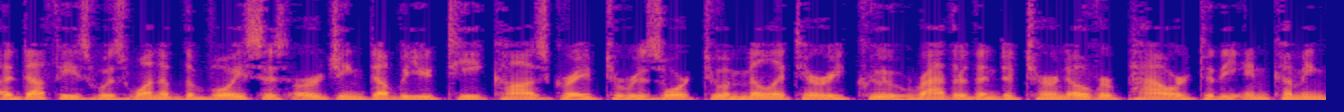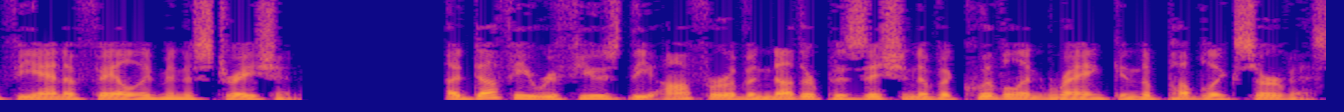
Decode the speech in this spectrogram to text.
O'Duffy's was one of the voices urging W. T. Cosgrave to resort to a military coup rather than to turn over power to the incoming Fianna Fáil administration. O'Duffy refused the offer of another position of equivalent rank in the public service.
